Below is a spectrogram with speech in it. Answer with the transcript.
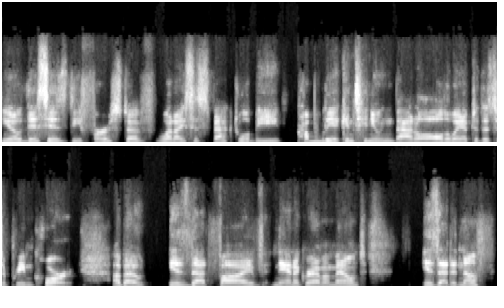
you know, this is the first of what I suspect will be probably a continuing battle all the way up to the Supreme Court about is that five nanogram amount is that enough?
